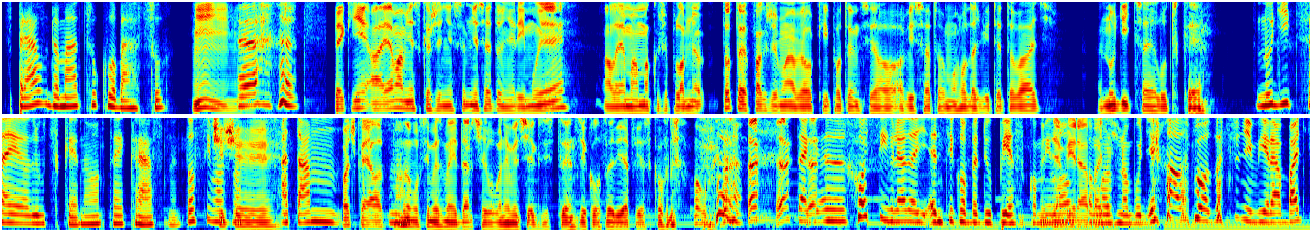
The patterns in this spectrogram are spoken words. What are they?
správ domácu klobásu. Hmm. Pekne, a ja mám dneska, že dnes, mne sa to nerímuje, ale ja mám akože podľa mňa, toto je fakt, že má veľký potenciál, aby sa to mohlo dať vytetovať. Nudiť sa je ľudské. Nudiť sa je ľudské, no to je krásne. To si Čiže... možno... A tam, Počkaj, ale no. musíme zmeniť darček, lebo neviem, či existuje encyklopédia pieskovcov. tak uh, choď ty hľadať encyklopédiu pieskomilov, to možno bude, alebo začne vyrábať,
